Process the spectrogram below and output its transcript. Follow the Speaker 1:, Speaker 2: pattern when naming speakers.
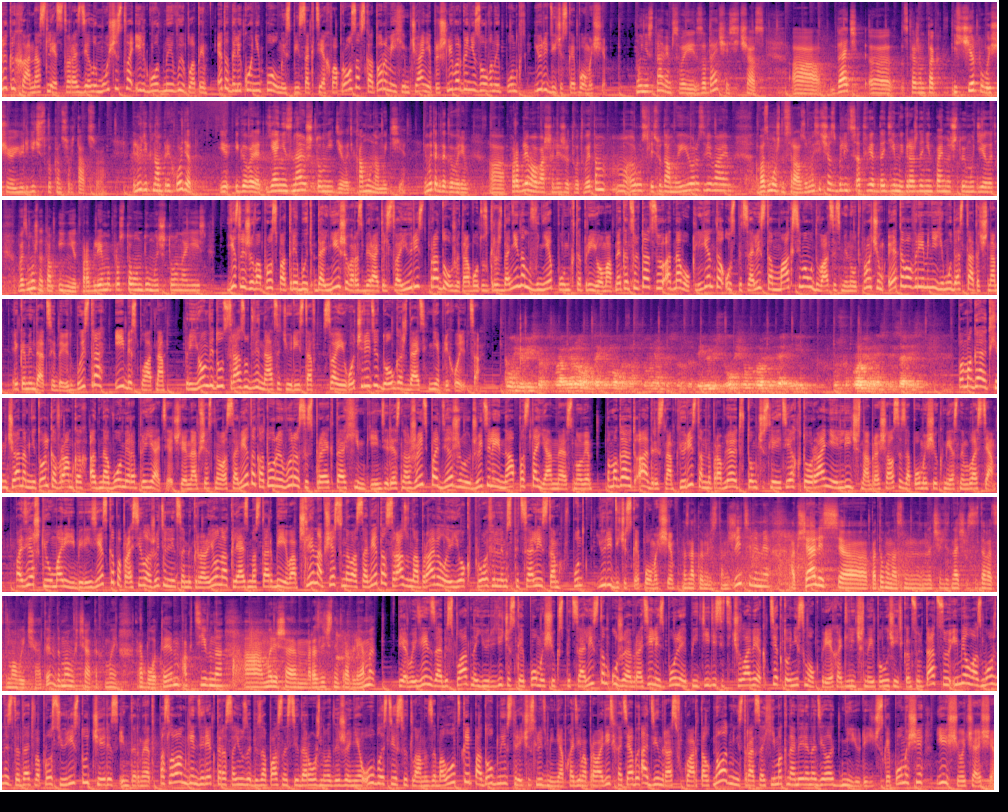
Speaker 1: ЖКХ, наследство, раздел имущества и льготные выплаты. Это далеко не полный список тех вопросов, с которыми химчане пришли в организованный пункт юридической помощи.
Speaker 2: Мы не ставим своей задачей сейчас а, дать, а, скажем так, исчерпывающую юридическую консультацию. Люди к нам приходят и, и говорят, я не знаю, что мне делать, кому нам идти. И мы тогда говорим, а, проблема ваша лежит вот в этом русле, сюда мы ее развиваем. Возможно, сразу мы сейчас блиц ответ дадим, и гражданин поймет, что ему делать. Возможно, там и нет проблемы, просто он думает, что она есть.
Speaker 1: Если же вопрос потребует дальнейшего разбирательства, юрист продолжит работу с гражданином вне пункта приема. На консультацию одного клиента у специалиста максимум 20 минут. Впрочем, этого времени ему достаточно. Рекомендации дают быстро и бесплатно. Прием ведут сразу 12 юристов. В своей очереди долго ждать не приходится.
Speaker 3: У юристов сформирован таким образом, что в нем присутствуют и юристы общего профиля, и узкопрофильные специалисты.
Speaker 1: Помогают химчанам не только в рамках одного мероприятия. Члены общественного совета, который вырос из проекта «Химки. Интересно жить», поддерживают жителей на постоянной основе. Помогают адресно. К юристам направляют в том числе и тех, кто ранее лично обращался за помощью к местным властям. Поддержки у Марии Березеска попросила жительница микрорайона Клязьма Старбеева. Член общественного совета сразу направила ее к профильным специалистам в пункт юридической помощи.
Speaker 4: Мы знакомились там с жителями, общались, а потом у нас начали, начали создаваться домовые чаты. В домовых чатах мы работаем активно, а, мы решаем различные проблемы
Speaker 1: первый день за бесплатной юридической помощью к специалистам уже обратились более 50 человек. Те, кто не смог приехать лично и получить консультацию, имел возможность задать вопрос юристу через интернет. По словам гендиректора Союза безопасности дорожного движения области Светланы Заболоцкой, подобные встречи с людьми необходимо проводить хотя бы один раз в квартал. Но администрация Химок намерена делать дни юридической помощи еще чаще.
